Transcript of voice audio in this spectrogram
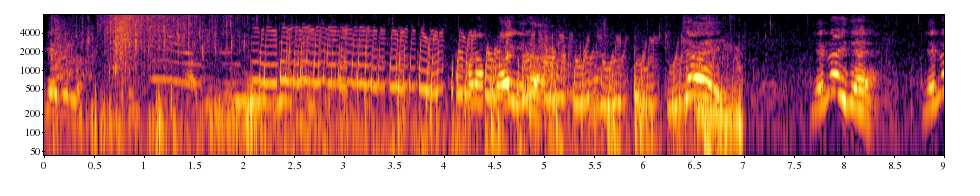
அதுவும் கேட்கல என்ன இது? என்ன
